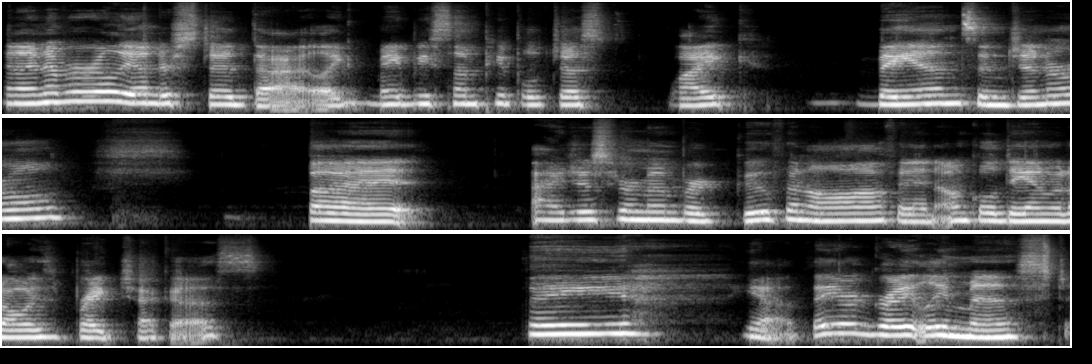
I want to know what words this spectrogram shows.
And I never really understood that. Like maybe some people just like vans in general. But I just remember goofing off, and Uncle Dan would always brake check us. They, yeah, they are greatly missed,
